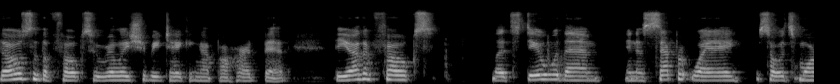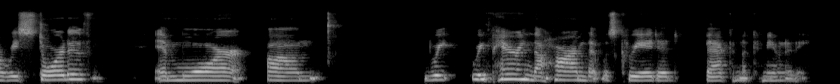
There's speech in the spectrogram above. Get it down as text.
Those are the folks who really should be taking up a hard bed. The other folks, let's deal with them in a separate way so it's more restorative and more um, re- repairing the harm that was created back in the community.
